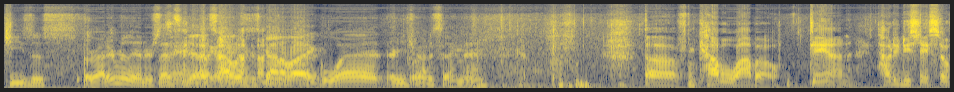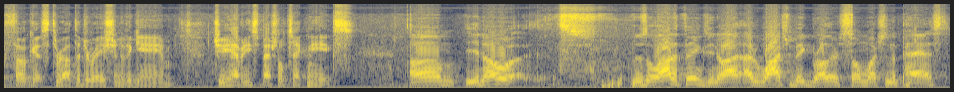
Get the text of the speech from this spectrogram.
Jesus, or I didn't really understand. That's- yeah, like, that's I was just kind of like, what are you trying to say, man? uh, from Cabo Wabo, Dan, how did you stay so focused throughout the duration of the game? Do you have any special techniques? Um, you know, it's, there's a lot of things. You know, I, I'd watched Big Brother so much in the past.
